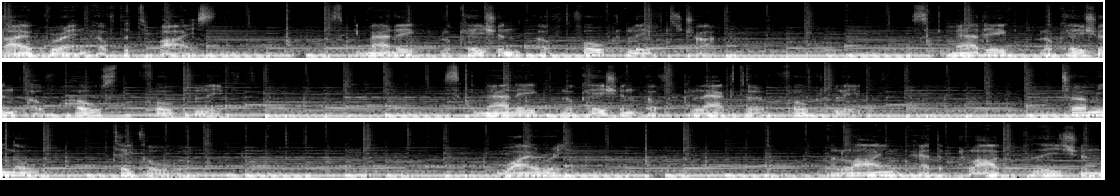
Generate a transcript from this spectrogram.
diagram of the device. Schematic location of forklift truck. Schematic location of host forklift. Schematic location of collector forklift. Terminal takeover. Wiring. Align at the plug position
